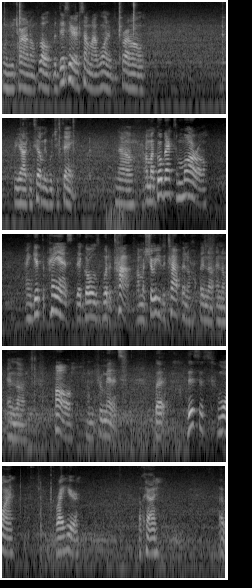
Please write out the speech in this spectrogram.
when you're trying on clothes. But this here is something I wanted to try on. Y'all can tell me what you think. Now, I'm gonna go back tomorrow and get the pants that goes with a top. I'm gonna show you the top in a in a in a, in the haul in a few minutes. But this is one right here. Okay. Uh,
